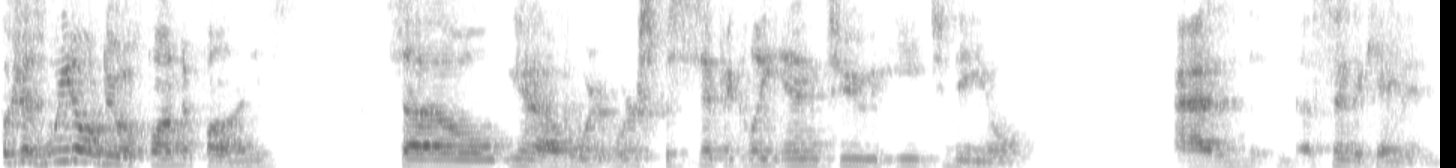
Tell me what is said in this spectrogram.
because we don't do a fund of funds. So, you know, we're, we're specifically into each deal as a syndicated,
